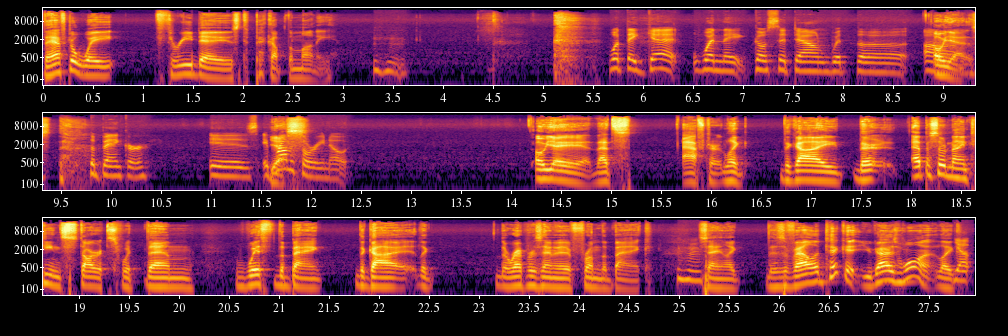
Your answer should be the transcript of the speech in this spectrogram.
they have to wait three days to pick up the money. what they get when they go sit down with the um, oh, yes. the banker is a Yes. promissory note. Oh, yeah, yeah, yeah. That's after. Like, the guy. There, episode 19 starts with them with the bank, the guy, like, the representative from the bank saying, like, there's a valid ticket you guys want. Like, Yep.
